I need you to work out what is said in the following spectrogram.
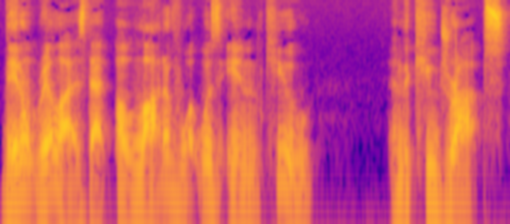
they don't realize that a lot of what was in Q and the Q drops,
